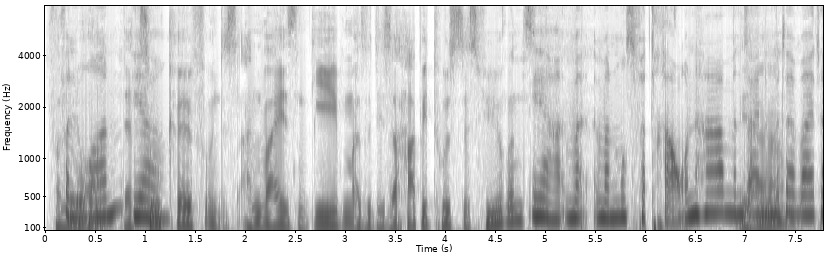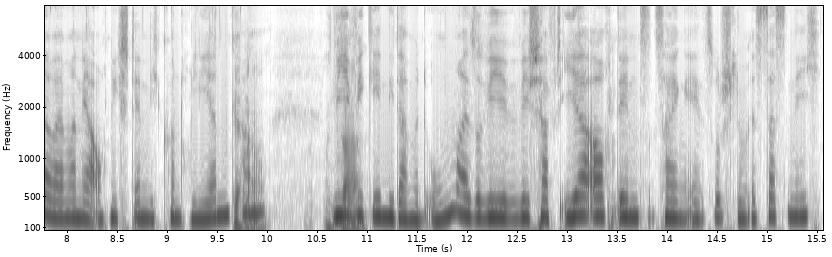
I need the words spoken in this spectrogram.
verloren. verloren der ja. Zugriff und das Anweisen geben, also dieser Habitus des Führens. Ja, man, man muss Vertrauen haben in ja. seine Mitarbeiter, weil man ja auch nicht ständig kontrollieren kann. Genau. Wie, da, wie gehen die damit um? Also wie, wie schafft ihr auch denen zu zeigen, ey, so schlimm ist das nicht?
